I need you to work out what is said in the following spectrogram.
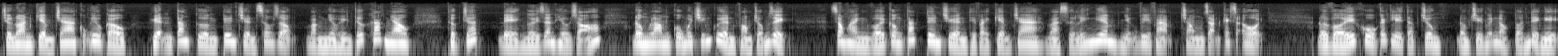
Trưởng đoàn kiểm tra cũng yêu cầu huyện tăng cường tuyên truyền sâu rộng bằng nhiều hình thức khác nhau, thực chất để người dân hiểu rõ, đồng lòng cùng với chính quyền phòng chống dịch. Song hành với công tác tuyên truyền thì phải kiểm tra và xử lý nghiêm những vi phạm trong giãn cách xã hội. Đối với khu cách ly tập trung, đồng chí Nguyễn Ngọc Tuấn đề nghị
